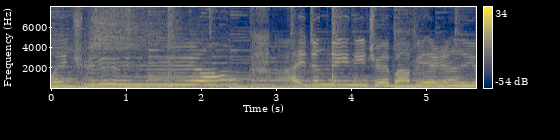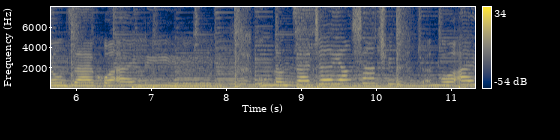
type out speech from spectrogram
委屈。啊爱着你，你却把别人拥在怀里，不能再这样下去。穿过爱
